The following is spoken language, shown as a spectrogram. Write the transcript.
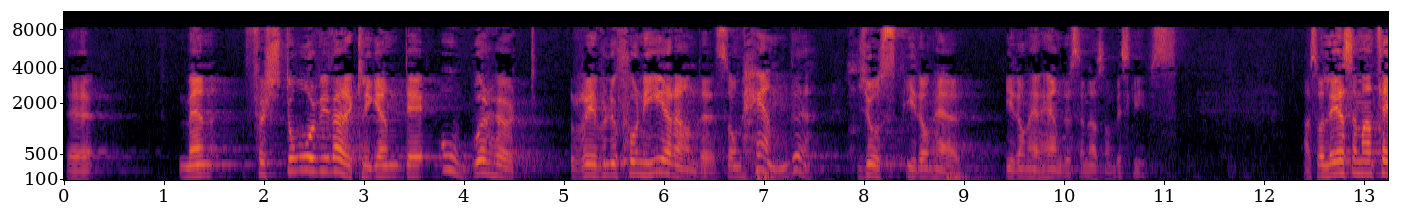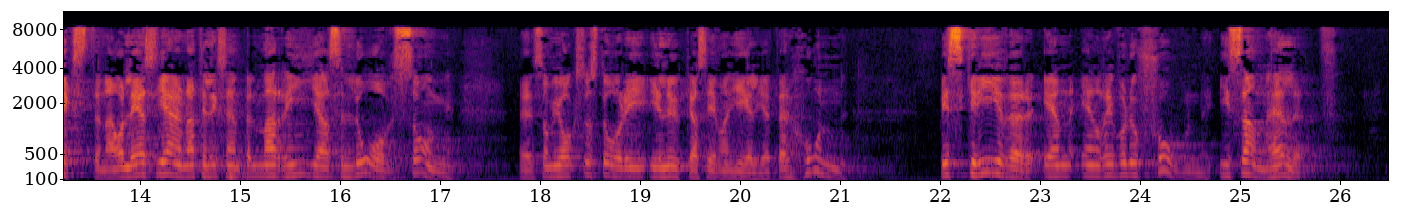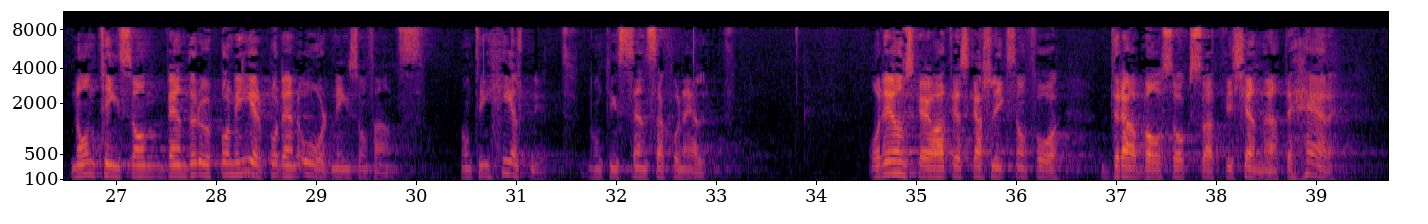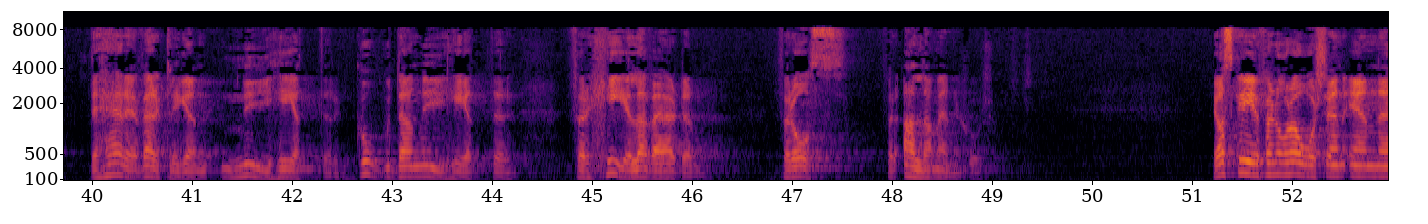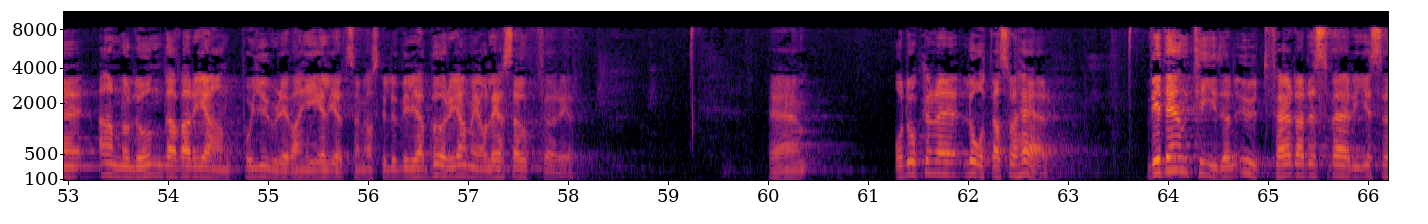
Eh, men förstår vi verkligen det oerhört revolutionerande som hände just i de här, i de här händelserna som beskrivs? Alltså läser man texterna, och läs gärna till exempel Marias lovsång, eh, som ju också står i, i Lukas evangeliet, där hon beskriver en, en revolution i samhället. Någonting som vänder upp och ner på den ordning som fanns. Någonting helt nytt, någonting sensationellt. Och det önskar jag att det ska liksom få drabba oss också, att vi känner att det här, det här är verkligen nyheter, goda nyheter för hela världen, för oss, för alla människor. Jag skrev för några år sedan en eh, annorlunda variant på julevangeliet som jag skulle vilja börja med att läsa upp för er. Eh, och då kunde det låta så här. Vid den tiden utfärdade Sveriges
